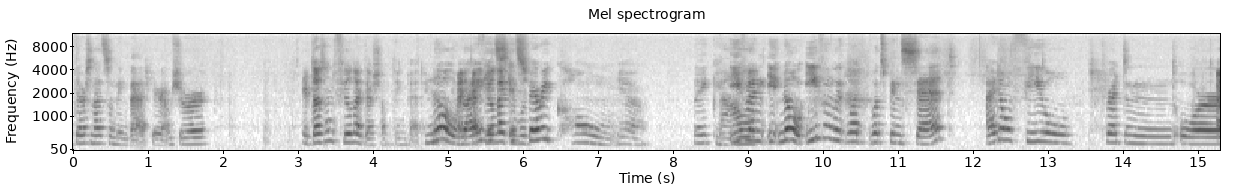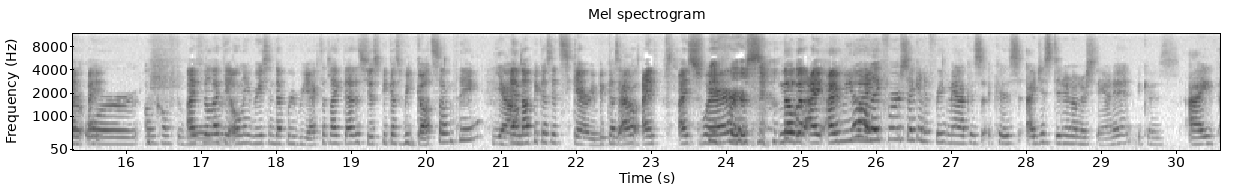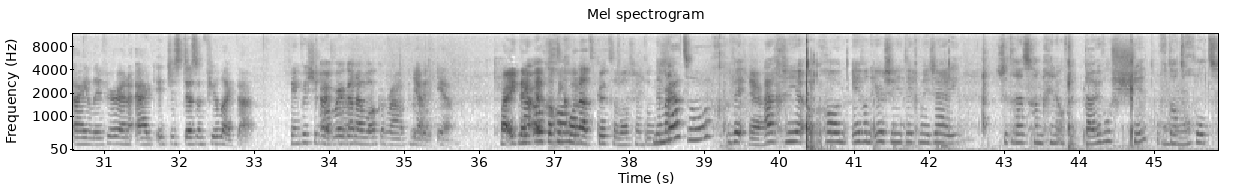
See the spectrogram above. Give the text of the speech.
There's not something bad here, I'm sure. It doesn't feel like there's something bad here. No, I- I right? feel it's like it it's would- very calm. Yeah. Like No. even e- no, even with what what's been said, I don't feel threatened or I- I- or uncomfortable. I feel like the only reason that we reacted like that is just because we got something yeah. and not because it's scary. Because I Yeah. don't, I I swear. no, but I I mean no, like, like, for a second it freaked me out because cause I just didn't understand it because I I live here and I it just doesn't feel like that. I think we should. Alright, walk we're around. gonna walk around for Ja. a bit. Yeah. Maar ik denk Maar echt ook dat hij gewoon- gewoon aan het kutten was met ons. Nee, maar- ja toch? We, Ja. Aangezien je ook gewoon een van de eerste dingen tegen mij zei. Zodra ze gaan beginnen over duivel shit. Of dat Mhm. God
